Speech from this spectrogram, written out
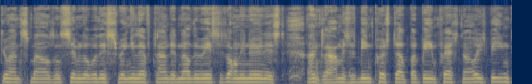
Grande Smiles on similar with this swinging left-handed. Now the race is on in earnest. And Glamis has been pushed out but being pressed now. He's been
